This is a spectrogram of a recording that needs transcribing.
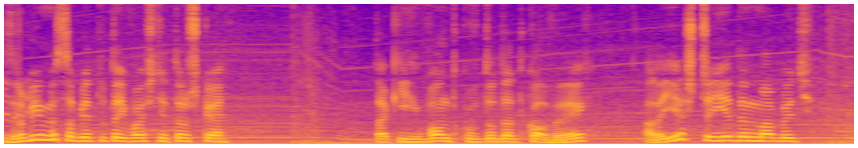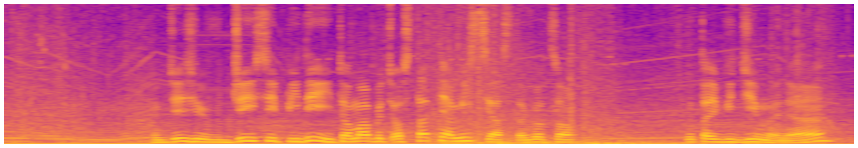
Zrobimy sobie tutaj właśnie troszkę takich wątków dodatkowych, ale jeszcze jeden ma być gdzieś w GCPD i to ma być ostatnia misja z tego co tutaj widzimy, nie?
